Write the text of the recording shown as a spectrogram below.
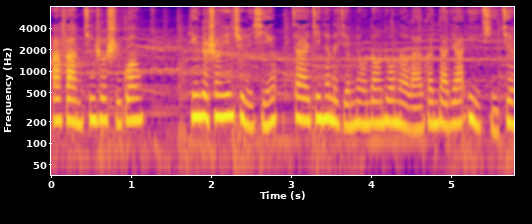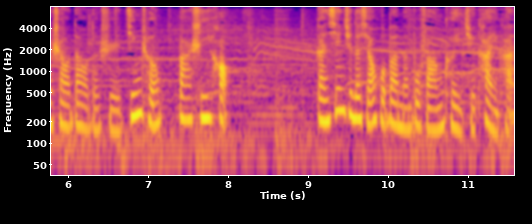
FM 轻奢时光，听着声音去旅行。在今天的节目内容当中呢，来跟大家一起介绍到的是京城八十一号。感兴趣的小伙伴们不妨可以去看一看。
